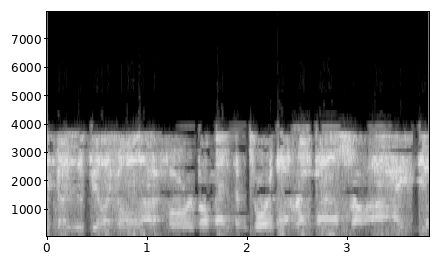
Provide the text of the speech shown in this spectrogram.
it doesn't feel like a whole lot of forward momentum toward that right now. So I, I you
